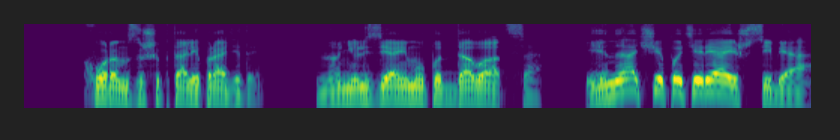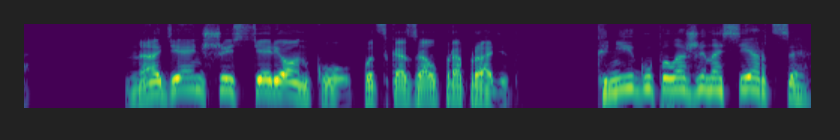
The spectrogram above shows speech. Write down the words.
— хором зашептали прадеды. «Но нельзя ему поддаваться, иначе потеряешь себя». «Надень шестеренку», — подсказал прапрадед. «Книгу положи на сердце»,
